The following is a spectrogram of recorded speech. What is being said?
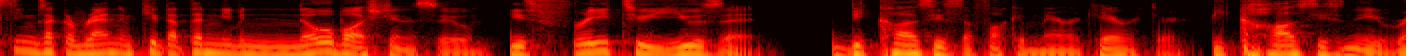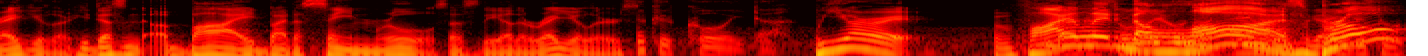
seems like a random kid that didn't even know about Shinsu. He's free to use it because he's a fucking merit character. Because he's an irregular. He doesn't abide by the same rules as the other regulars. We are Violating the laws, bro.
